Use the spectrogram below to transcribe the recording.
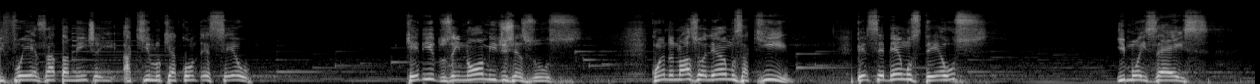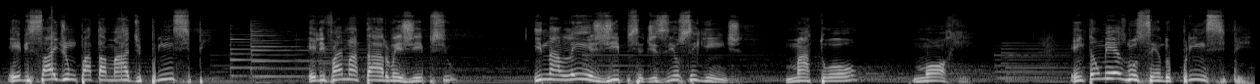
E foi exatamente aquilo que aconteceu. Queridos, em nome de Jesus, quando nós olhamos aqui, percebemos Deus e Moisés, ele sai de um patamar de príncipe ele vai matar um egípcio, e na lei egípcia dizia o seguinte: matou, morre. Então, mesmo sendo príncipe,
